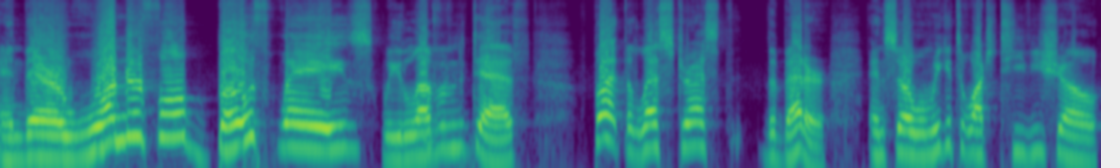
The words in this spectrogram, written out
and they're wonderful both ways we love them to death but the less stressed the better and so when we get to watch a tv show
